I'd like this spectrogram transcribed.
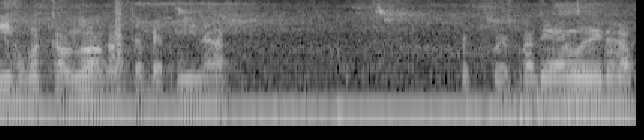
ดีของรถเก่านอกครับ จะแบบนี้นะครับ เปิดมาแดงเลยนะครับ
